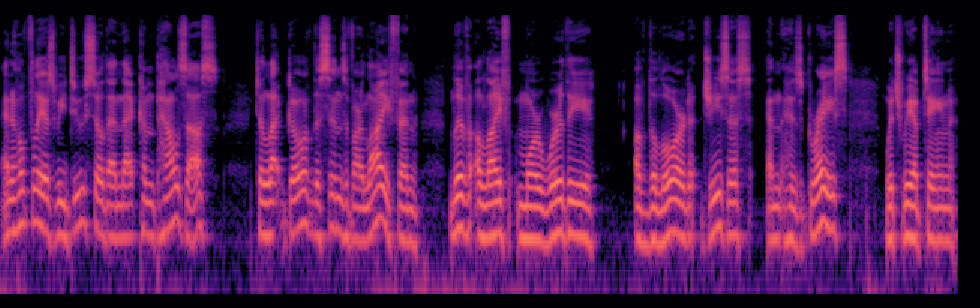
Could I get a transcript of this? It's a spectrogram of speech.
And hopefully, as we do so, then that compels us to let go of the sins of our life and live a life more worthy of the Lord Jesus and his grace, which we obtain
